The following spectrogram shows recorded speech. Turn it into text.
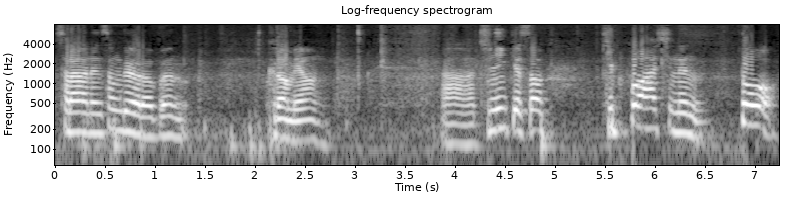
사랑하는 성도 여러분, 그러면 아, 주님께서 기뻐하시는 또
